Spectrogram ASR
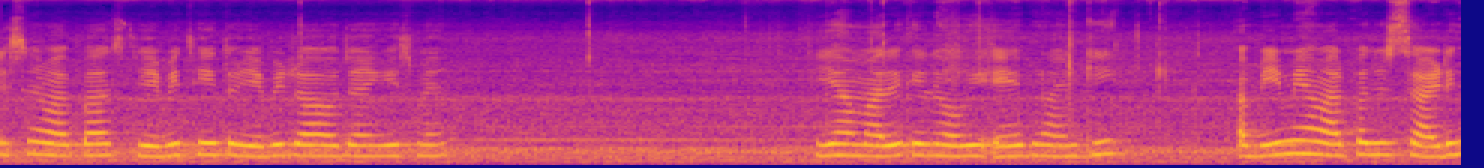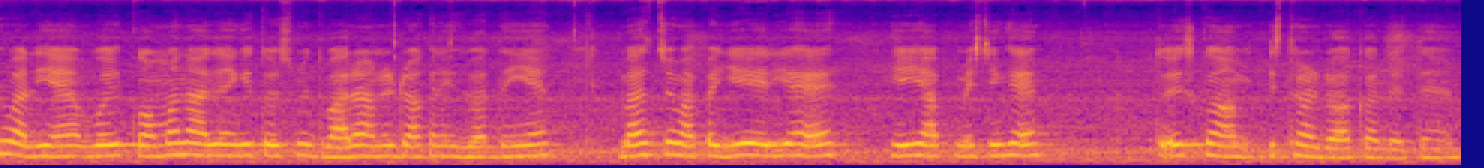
इसमें हमारे पास ये भी थी तो ये भी ड्रा हो जाएँगी इसमें। ये हमारे के लिए होगी ए प्राइम की। अभी में हमारे पास जो साइडिंग वाली है, वो एक कॉमन आ जाएँगी तो इसमें दोबारा हमने ड्रा करने की ज़रूरत नहीं है। बस जो हमारे पास ये एरिया है यही आप मिसिंग है तो इसको हम इस तरह ड्रा कर लेते हैं।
